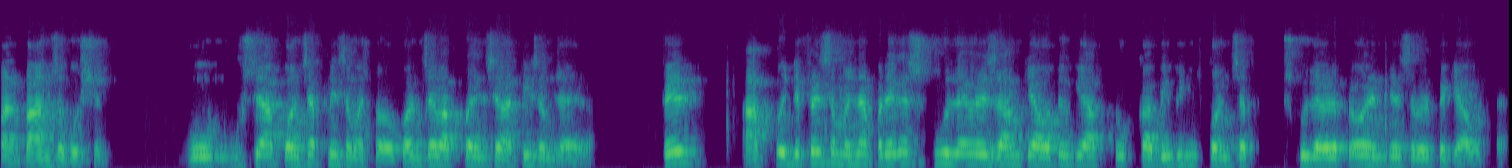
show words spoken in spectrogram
पाँच सौ क्वेश्चन वो उससे आप कॉन्सेप्ट नहीं समझ पाओगे। कॉन्सेप्ट आपको एनसीआरटी समझाएगा। फिर आपको डिफरेंस समझना पड़ेगा स्कूल लेवल एग्ज़ाम क्या होता है, कि आप लोग का भी कॉन्सेप्ट स्कूल लेवल पे और एंट्रेंस लेवल पे क्या होता है।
